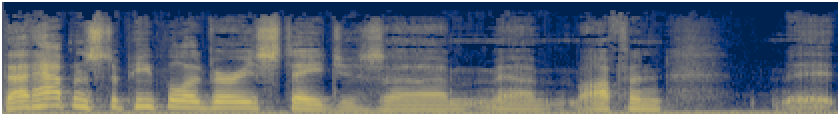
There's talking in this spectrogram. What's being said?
that happens to people at various stages. Um, um, often. It,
